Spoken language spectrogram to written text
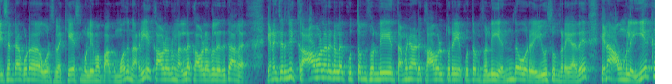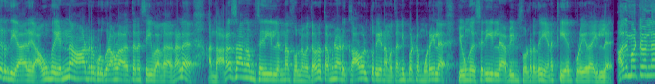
ரீசெண்டாக கூட ஒரு சில கேஸ் மூலியமாக பார்க்கும்போது நிறைய காவலர்கள் நல்ல காவலர்கள் இருக்காங்க. எனக்கு தெரிஞ்சு காவலர்களை குத்தம் சொல்லி தமிழ்நாடு காவல்துறையை குத்தம் சொல்லி எந்த ஒரு யூஸும் கிடையாது. ஏன்னா அவங்களை இயக்குறது யாரு? அவங்க என்ன ஆர்டர் கொடுக்குறாங்களோ அதை தானே செய்வாங்க. அதனால அந்த அரசாங்கம் சரியில்லைன்னு தான் சொல்லணுமே தவிர தமிழ்நாடு காவல்துறையை நம்ம தனிப்பட்ட முறையில் இவங்க சரியில்லை அப்படின்னு சொல்றது எனக்கு ஏற்புடையதா இல்லை. அது மட்டும் இல்ல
